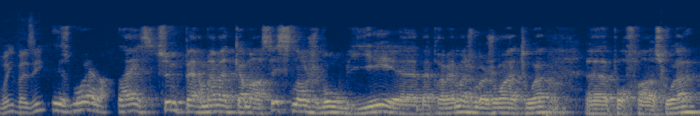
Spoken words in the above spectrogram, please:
oui, vas-y. Excuse-moi, Martin, si tu me permets de commencer, sinon je vais oublier. Euh, ben, premièrement, je me joins à toi pour François.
